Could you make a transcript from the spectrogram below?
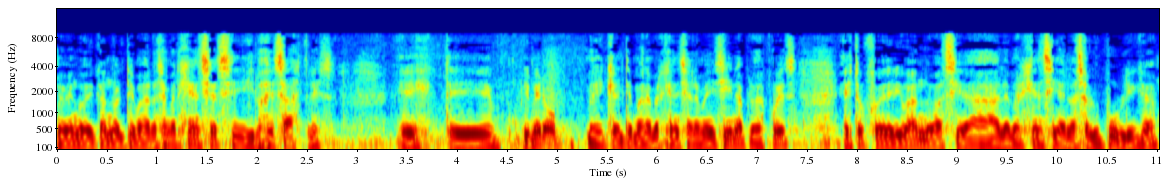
me vengo dedicando al tema de las emergencias y los desastres. Este, primero me dediqué al tema de la emergencia en la medicina, pero después esto fue derivando hacia la emergencia en la salud pública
